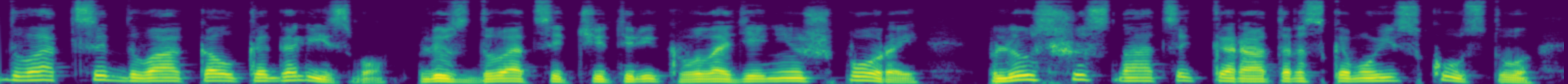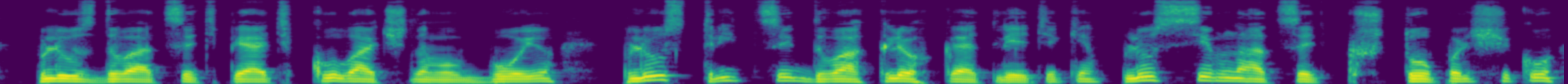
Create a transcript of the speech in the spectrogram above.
22 к алкоголизму, плюс 24 к владению шпорой, плюс 16 к ораторскому искусству, плюс 25 к кулачному бою, плюс 32 к легкой атлетике, плюс 17 к штопольщику,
